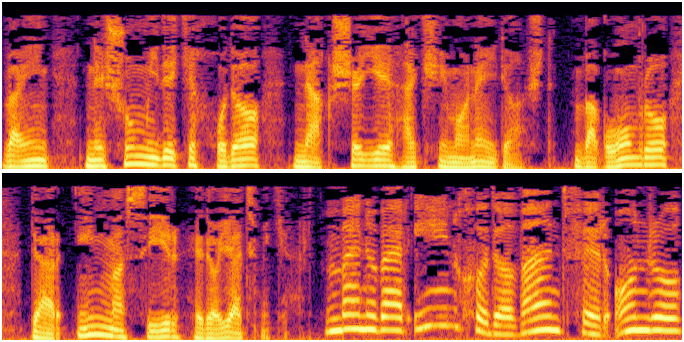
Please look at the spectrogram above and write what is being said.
و این نشون میده که خدا نقشه حکیمانه ای داشت و قوم رو در این مسیر هدایت می‌کرد. بنابراین خداوند فرعون رو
